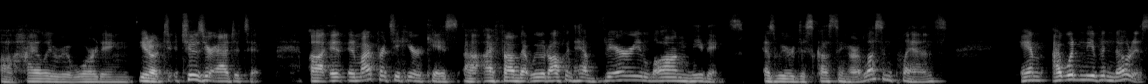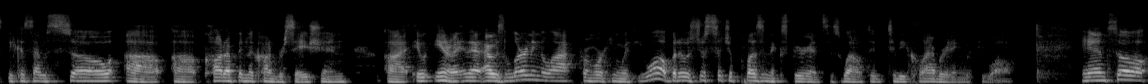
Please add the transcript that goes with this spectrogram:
uh, highly rewarding, you know, choose your adjective. Uh, in, in, my particular case, uh, I found that we would often have very long meetings as we were discussing our lesson plans. And I wouldn't even notice because I was so uh, uh caught up in the conversation. Uh, it, you know, and I was learning a lot from working with you all, but it was just such a pleasant experience as well to, to be collaborating with you all. And so,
